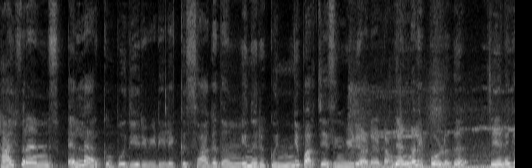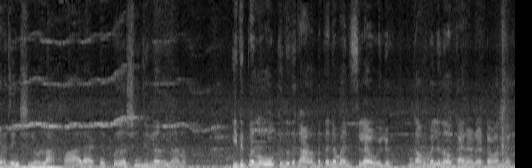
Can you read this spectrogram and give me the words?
ഹായ് ഫ്രണ്ട്സ് എല്ലാവർക്കും പുതിയൊരു വീഡിയോയിലേക്ക് സ്വാഗതം. ഇന്നൊരു കുഞ്ഞു പർച്ചേസിംഗ് വീഡിയോ ആണ് കേട്ടോ. ഞങ്ങൾ ഇപ്പോൾ ഉള്ളത് ചേനകര ജംഗ്ഷനിലുള്ള പാലാട്ട് പേർഷ്യൻ ജില്ലറിലാണ് ഇതിപ്പോ നോക്കുന്നത് കാണുമ്പോൾ തന്നെ മനസ്സിലാവുമല്ലോ. കമ്മൽ നോക്കാനാണ് കേട്ടോ വന്നത്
